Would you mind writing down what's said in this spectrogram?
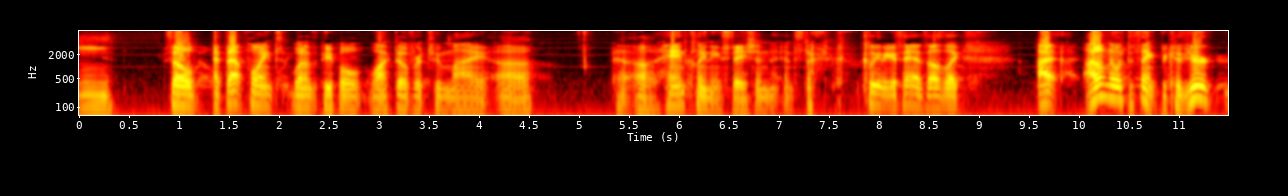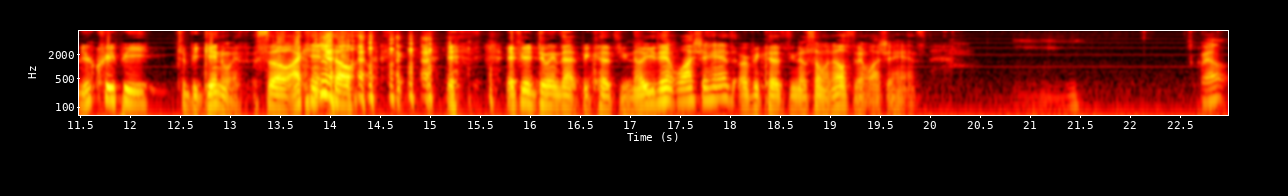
Mm. so at that point, one of the people walked over to my uh, uh, hand cleaning station and started cleaning his hands. I was like, I I don't know what to think because you're you're creepy to begin with. So I can't tell if, if you're doing that because you know you didn't wash your hands or because you know someone else didn't wash your hands. Well,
